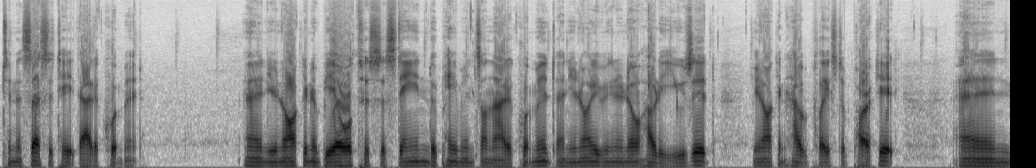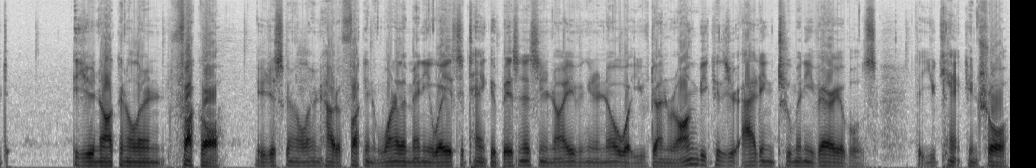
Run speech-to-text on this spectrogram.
to necessitate that equipment. And you're not going to be able to sustain the payments on that equipment and you're not even going to know how to use it. You're not going to have a place to park it and you're not going to learn fuck all. You're just going to learn how to fucking one of the many ways to tank a business and you're not even going to know what you've done wrong because you're adding too many variables that you can't control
